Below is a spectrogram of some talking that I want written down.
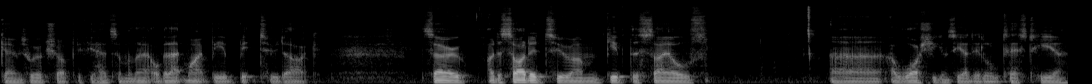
Games Workshop, if you had some of that, although that might be a bit too dark. So I decided to um, give the sails uh, a wash. You can see I did a little test here.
